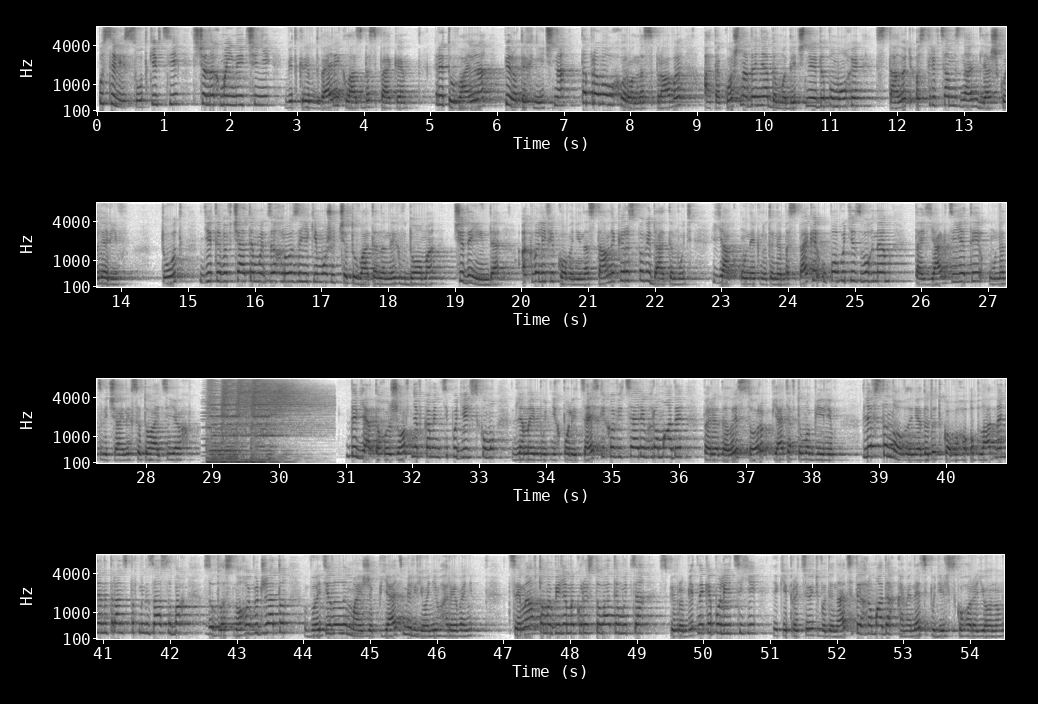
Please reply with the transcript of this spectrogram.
У селі Сутківці, що на Хмельниччині, відкрив двері клас безпеки. Рятувальна, піротехнічна та правоохоронна справи, а також надання домедичної допомоги стануть острівцем знань для школярів. Тут діти вивчатимуть загрози, які можуть чатувати на них вдома чи деінде, а кваліфіковані наставники розповідатимуть, як уникнути небезпеки у побуті з вогнем та як діяти у надзвичайних ситуаціях. 9 жовтня в Кам'янці-Подільському для майбутніх поліцейських офіцерів громади передали 45 автомобілів. Для встановлення додаткового обладнання на транспортних засобах з обласного бюджету виділили майже 5 мільйонів гривень. Цими автомобілями користуватимуться співробітники поліції, які працюють в 11 громадах Кам'янець-Подільського району.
